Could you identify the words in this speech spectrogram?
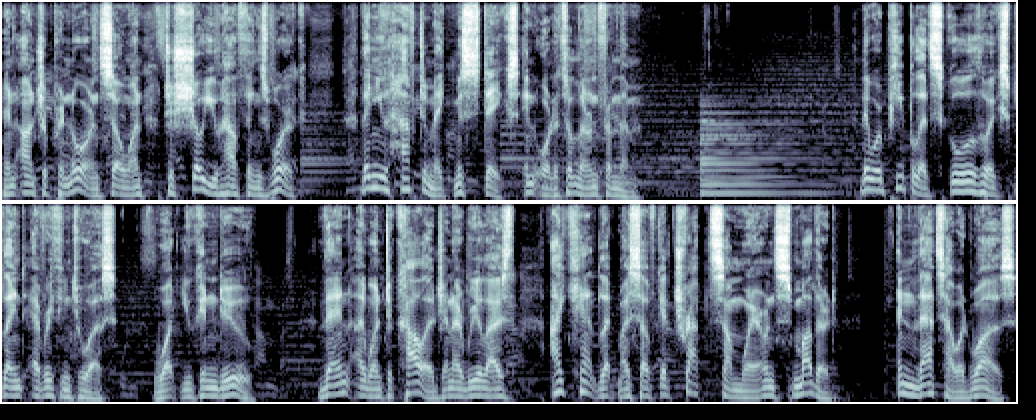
an entrepreneur, and so on, to show you how things work, then you have to make mistakes in order to learn from them. There were people at school who explained everything to us, what you can do. Then I went to college and I realized I can't let myself get trapped somewhere and smothered. And that's how it was.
